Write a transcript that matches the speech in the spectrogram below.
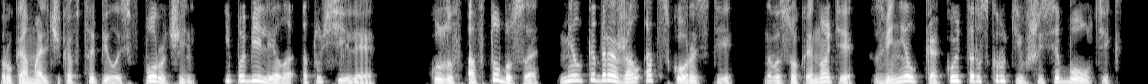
Рука мальчика вцепилась в поручень и побелела от усилия. Кузов автобуса мелко дрожал от скорости, на высокой ноте звенел какой-то раскрутившийся болтик.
